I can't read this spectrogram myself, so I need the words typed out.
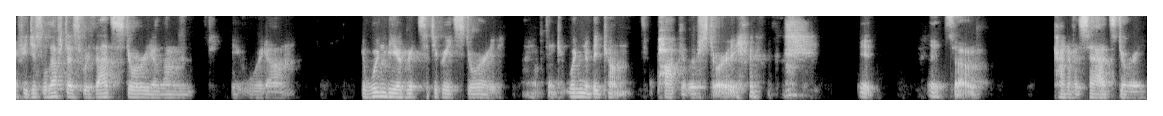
If he just left us with that story alone, it would um, it wouldn't be a great, such a great story. I don't think it wouldn't have become a popular story. it it's um, kind of a sad story.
